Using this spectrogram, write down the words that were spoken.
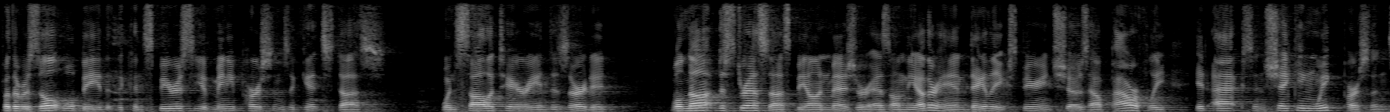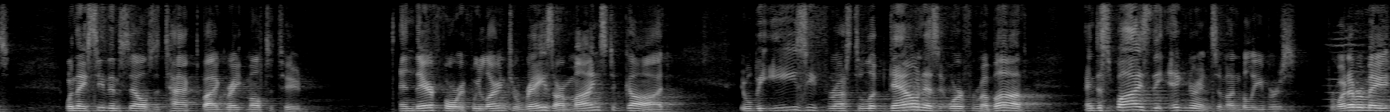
For the result will be that the conspiracy of many persons against us, when solitary and deserted, will not distress us beyond measure, as on the other hand, daily experience shows how powerfully it acts in shaking weak persons when they see themselves attacked by a great multitude. And therefore, if we learn to raise our minds to God, it will be easy for us to look down, as it were, from above and despise the ignorance of unbelievers. For whatever may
